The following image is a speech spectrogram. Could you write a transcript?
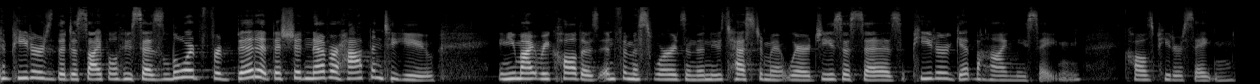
Peter's the disciple who says, Lord, forbid it. This should never happen to you. And you might recall those infamous words in the New Testament where Jesus says, Peter, get behind me, Satan, calls Peter Satan.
